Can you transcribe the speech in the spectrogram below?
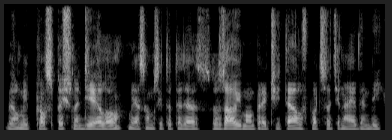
veľmi prospešné dielo. Ja som si to teda so záujmom prečítal. V podstate na jeden dých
